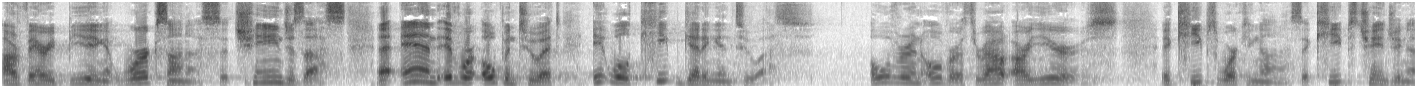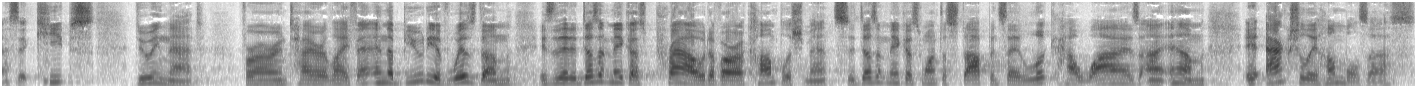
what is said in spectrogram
our very being. It works on us, it changes us. And if we're open to it, it will keep getting into us over and over throughout our years. It keeps working on us, it keeps changing us, it keeps doing that for our entire life. And, the beauty of wisdom is that it doesn't make us proud of our accomplishments. It doesn't make us want to stop and say, Look how wise I am. It actually humbles us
